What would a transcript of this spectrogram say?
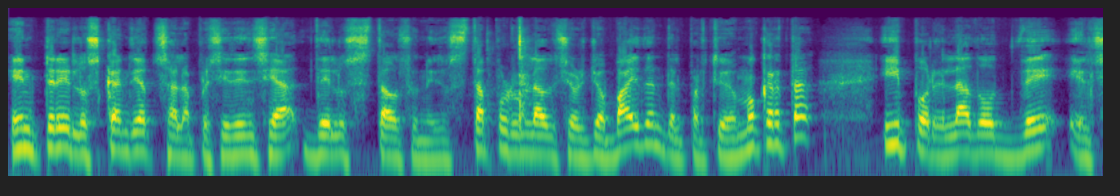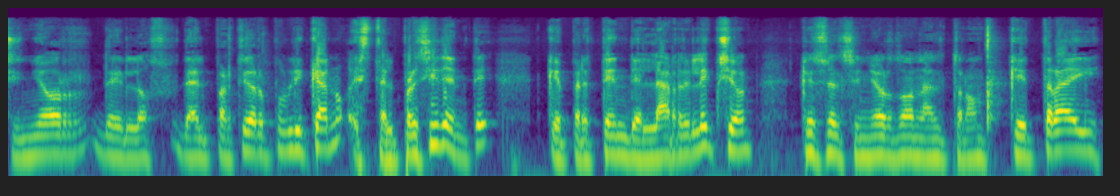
entre los candidatos a la presidencia de los Estados Unidos. Está por un lado el señor Joe Biden del Partido Demócrata y por el lado del el señor de los, del Partido Republicano está el presidente que pretende la reelección, que es el señor Donald Trump, que trae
